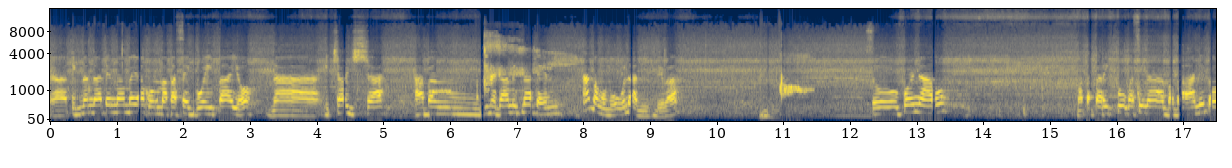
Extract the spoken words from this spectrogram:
Uh, tignan natin mamaya kung makasegue tayo na i-charge siya habang ginagamit natin habang umuulan, di ba? So, for now, matatarik po kasi na babaan nito.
